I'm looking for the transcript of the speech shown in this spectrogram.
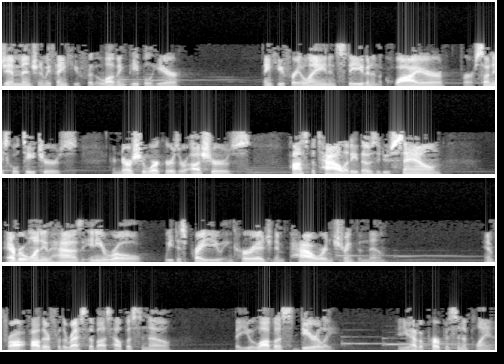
Jim mentioned, we thank you for the loving people here. Thank you for Elaine and Stephen and the choir, for our Sunday school teachers, our nursery workers, our ushers, hospitality, those who do sound, everyone who has any role. We just pray you encourage and empower and strengthen them. And for, Father, for the rest of us, help us to know that you love us dearly and you have a purpose and a plan.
